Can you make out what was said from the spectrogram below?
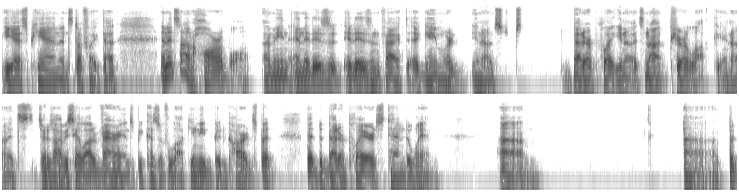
ESPN and stuff like that. And it's not horrible. I mean, and it is it is in fact a game where you know it's better play. You know, it's not pure luck. You know, it's there's obviously a lot of variance because of luck. You need good cards, but that the better players tend to win. Um, uh, but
